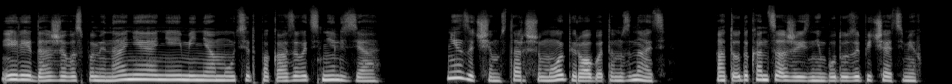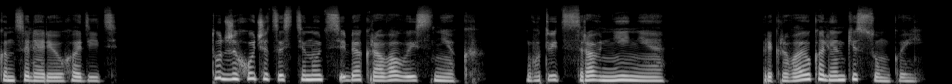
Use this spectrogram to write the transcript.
или даже воспоминания о ней меня мутит, показывать нельзя. Незачем старшему оперу об этом знать, а то до конца жизни буду за печатями в канцелярию ходить. Тут же хочется стянуть с себя кровавый снег. Вот ведь сравнение. Прикрываю коленки сумкой.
